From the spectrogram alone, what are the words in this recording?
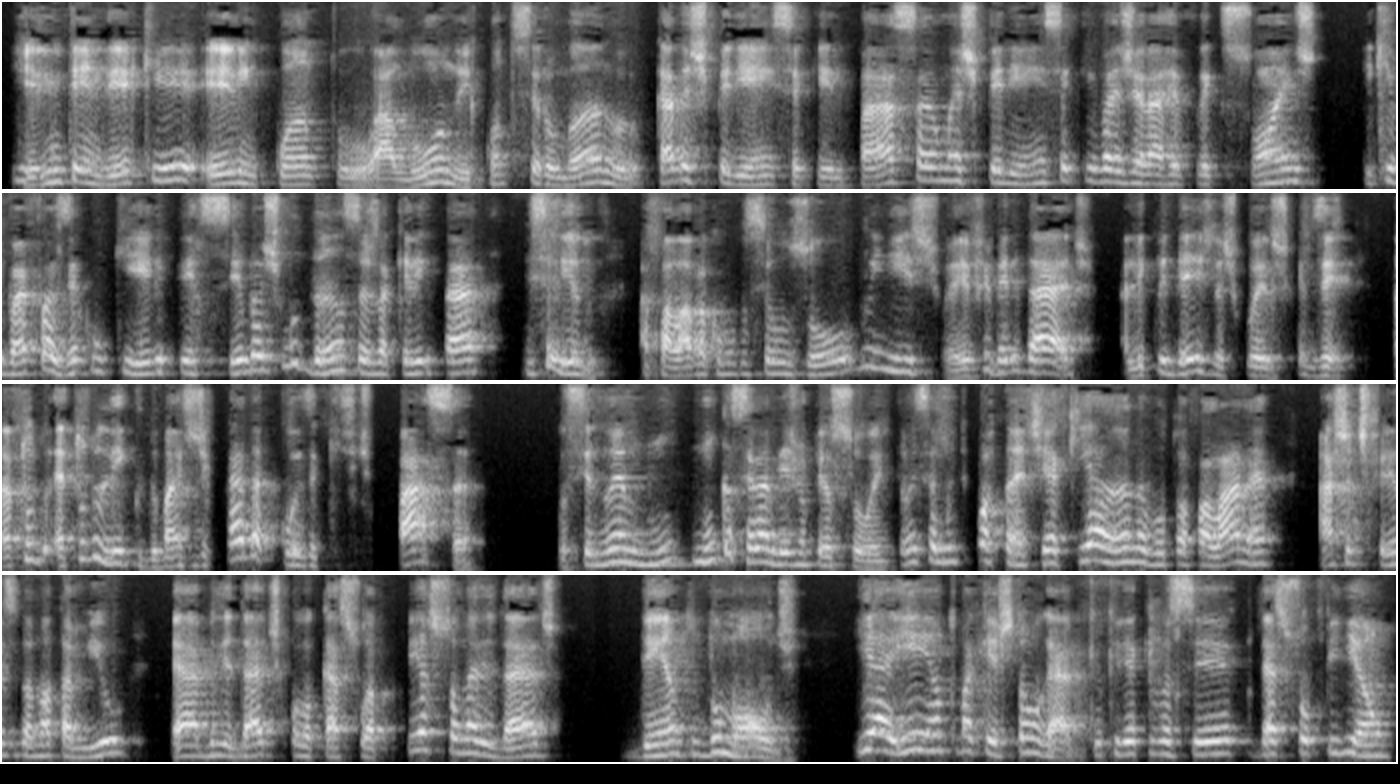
ele entender que ele, enquanto aluno, enquanto ser humano, cada experiência que ele passa é uma experiência que vai gerar reflexões e que vai fazer com que ele perceba as mudanças daquele que está inserido. A palavra como você usou no início, a efemeridade, a liquidez das coisas. Quer dizer, tá tudo, é tudo líquido, mas de cada coisa que passa, você não é, nunca será a mesma pessoa. Então isso é muito importante. E aqui a Ana voltou a falar, né? Acha a diferença da nota mil é a habilidade de colocar sua personalidade dentro do molde. E aí entra uma questão, Gabi, que eu queria que você desse sua opinião.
